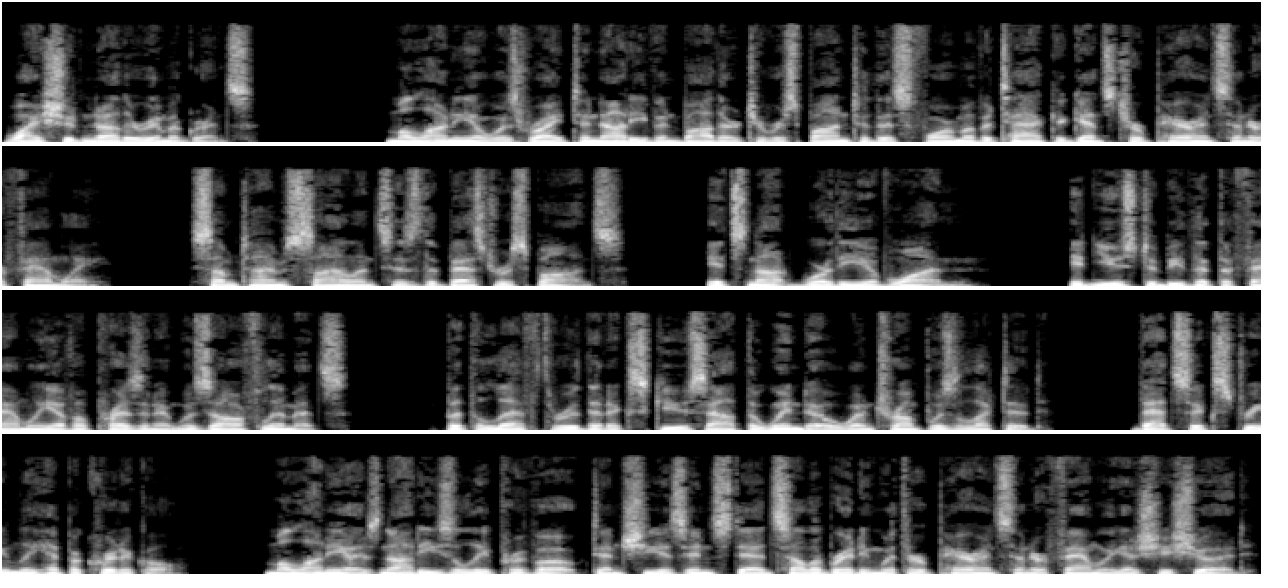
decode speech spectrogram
why shouldn't other immigrants? Melania was right to not even bother to respond to this form of attack against her parents and her family. Sometimes silence is the best response. It's not worthy of one. It used to be that the family of a president was off limits. But the left threw that excuse out the window when Trump was elected. That's extremely hypocritical. Melania is not easily provoked and she is instead celebrating with her parents and her family as she should.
